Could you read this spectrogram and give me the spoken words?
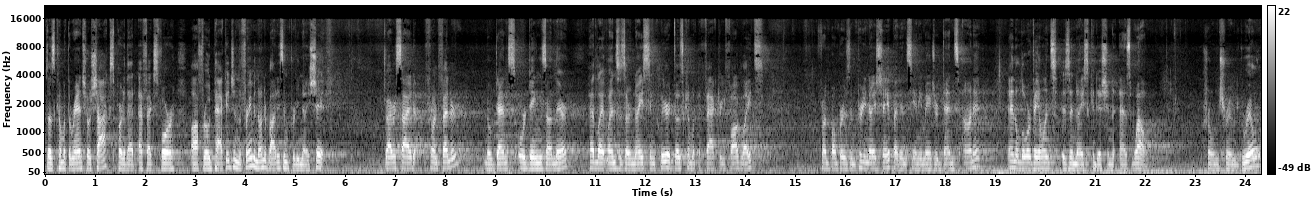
Does come with the Rancho shocks, part of that FX4 off-road package, and the frame and underbody's in pretty nice shape. Driver side front fender, no dents or dings on there. Headlight lenses are nice and clear. It does come with the factory fog lights. Front bumper is in pretty nice shape. I didn't see any major dents on it. And the lower valence is in nice condition as well. Chrome trimmed grille,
